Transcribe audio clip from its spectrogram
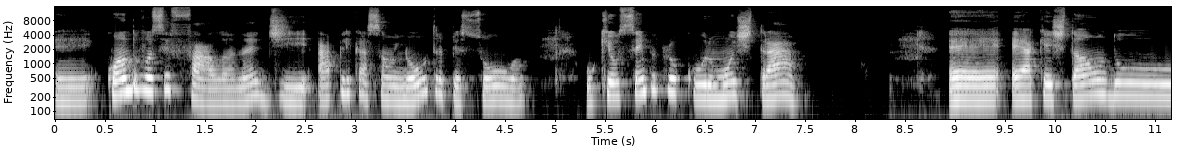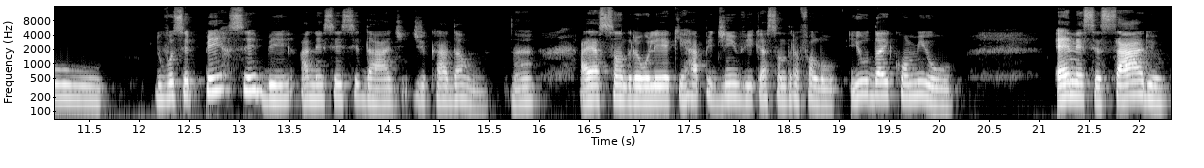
É, quando você fala né, de aplicação em outra pessoa, o que eu sempre procuro mostrar é, é a questão do, do você perceber a necessidade de cada um, né? Aí a Sandra, eu olhei aqui rapidinho e vi que a Sandra falou, e o Daikomiô é necessário?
